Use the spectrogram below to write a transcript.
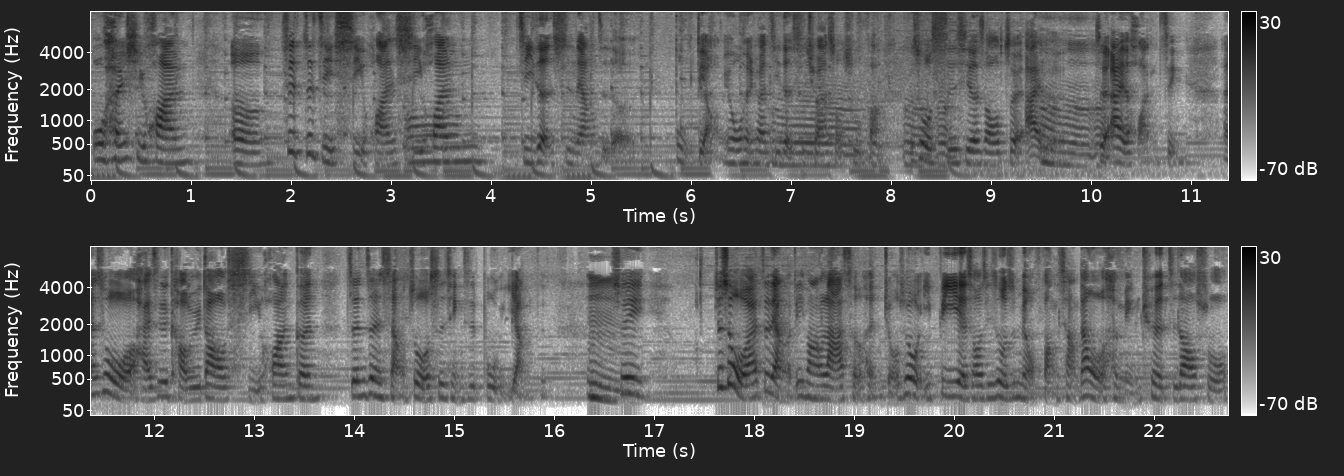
我很喜欢，呃，是自己喜欢喜欢急诊室那样子的。步调，因为我很喜欢急诊室，喜欢手术房，这是我实习的时候最爱的、最爱的环境。但是我还是考虑到喜欢跟真正想做的事情是不一样的，嗯，所以就是我在这两个地方拉扯很久。所以我一毕业的时候，其实我是没有方向，但我很明确知道说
